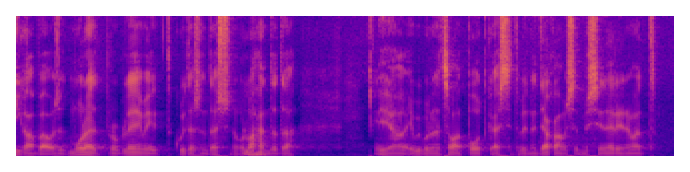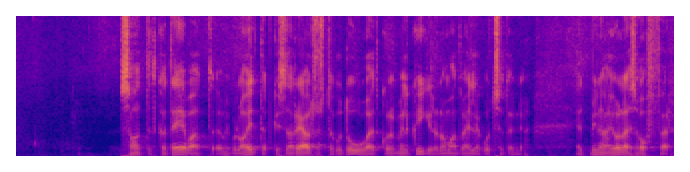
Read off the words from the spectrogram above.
igapäevased mured, probleemid, kuidas neid asju nagu -hmm. lahendada ja, ja võib-olla needsamad podcast'id või need jagamised, mis siin erinevad saated ka teevad, võib-olla aitabki seda reaalsust nagu tuua, et kuule, meil kõigil on omad väljakutsed, on ju. et mina ei ole see ohver,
